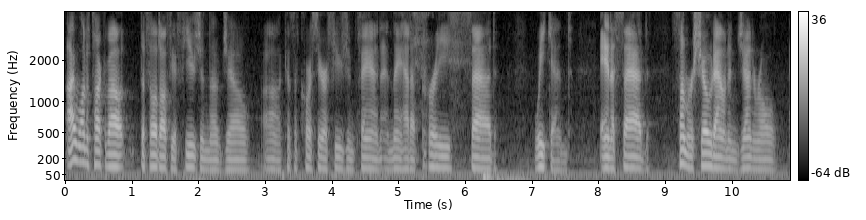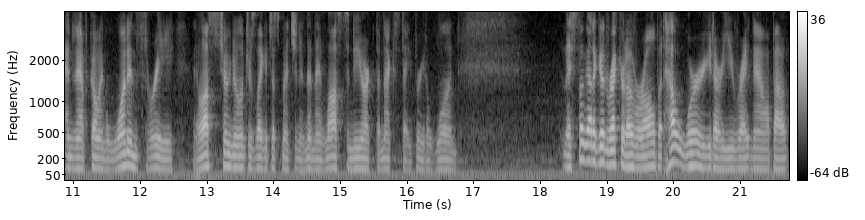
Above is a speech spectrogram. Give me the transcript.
I want to talk about the Philadelphia Fusion, though, Joe, because uh, of course you're a Fusion fan, and they had a pretty sad weekend and a sad summer showdown in general. Ended up going one and three. They lost to Chengdu Hunters, like I just mentioned, and then they lost to New York the next day, three to one they still got a good record overall, but how worried are you right now about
